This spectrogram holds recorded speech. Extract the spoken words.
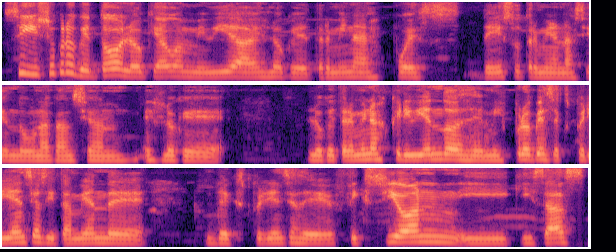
Sí, yo creo que todo lo que hago en mi vida es lo que termina después de eso terminan haciendo una canción. Es lo que, lo que termino escribiendo desde mis propias experiencias y también de, de experiencias de ficción y quizás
